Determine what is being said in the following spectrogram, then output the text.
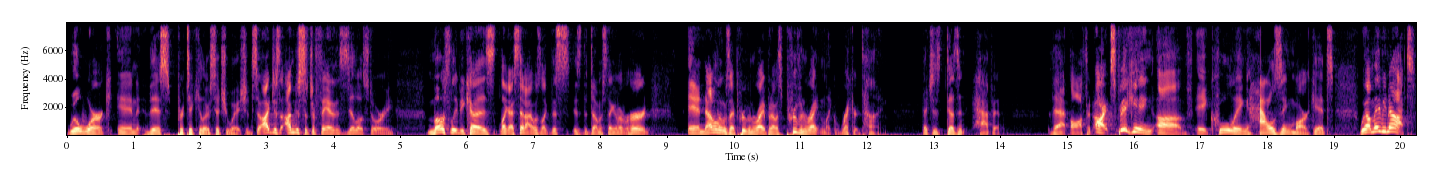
will work in this particular situation. So I just, I'm just such a fan of this Zillow story, mostly because, like I said, I was like, this is the dumbest thing I've ever heard. And not only was I proven right, but I was proven right in like record time. That just doesn't happen that often. All right, speaking of a cooling housing market, well, maybe not.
